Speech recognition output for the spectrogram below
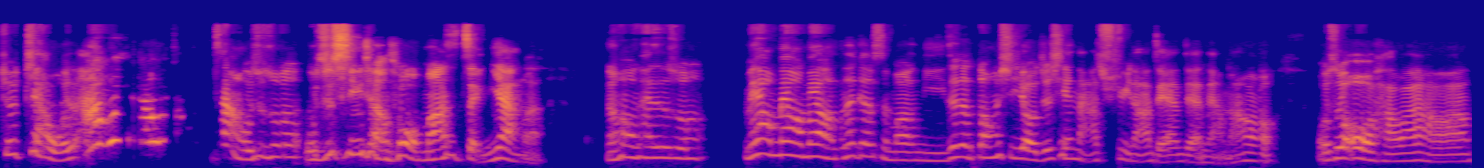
就叫我啊，我怎么这样？我就说，我就心想说，我妈是怎样了？然后他就说，没有没有没有，那个什么，你这个东西我就先拿去，然后怎样怎样怎样。然后我说，哦，好啊好啊。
